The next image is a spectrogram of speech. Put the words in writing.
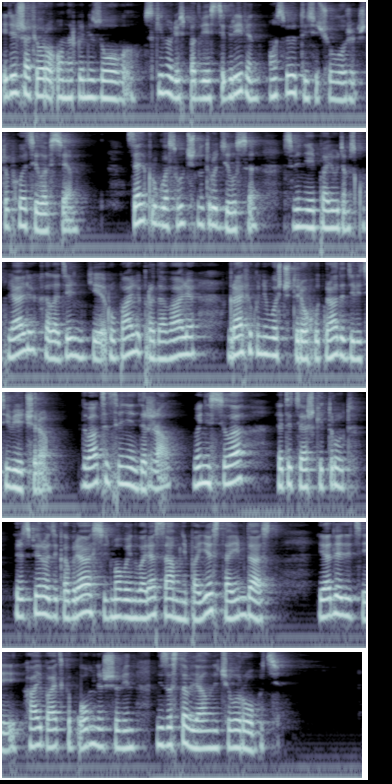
И день шофера он организовывал. Скинулись по 200 гривен, он свою тысячу ложит, чтоб хватило всем. Зять круглосуточно трудился. Свиней по людям скупляли, холодильники рубали, продавали. График у него с 4 утра до 9 вечера. 20 свиней держал. Вынес села – это тяжкий труд. 31 декабря, 7 января сам не поест, а им даст. Я для детей. Хай, батька, помнишь, що він не заставлял ничего робить.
